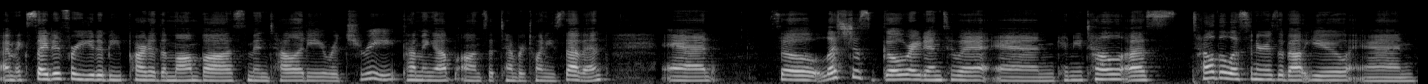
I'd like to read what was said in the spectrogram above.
I'm excited for you to be part of the Mom Boss Mentality Retreat coming up on September 27th. And so let's just go right into it. And can you tell us tell the listeners about you and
